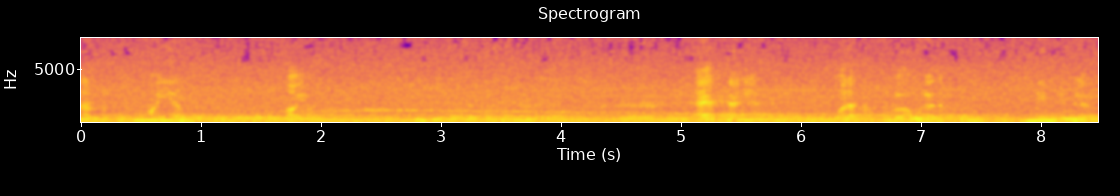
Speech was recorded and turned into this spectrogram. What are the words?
نرزقكم واياهم طيب. الآية الثانية ولا تقتلوا أولادكم من إملاق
